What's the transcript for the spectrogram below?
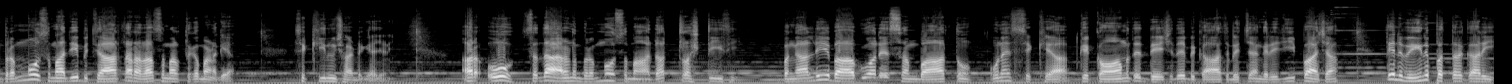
ਬ੍ਰਹਮੋ ਸਮਾਜੀ ਵਿਚਾਰਧਾਰਾ ਦਾ ਸਮਰਥਕ ਬਣ ਗਿਆ। ਸਿੱਖੀ ਨੂੰ ਛੱਡ ਗਿਆ ਜਣੀ। ਔਰ ਉਹ ਸਧਾਰਨ ਬ੍ਰਹਮੋ ਸਮਾਜ ਦਾ ਟਰਸਟੀ ਸੀ। ਬੰਗਾਲੀ ਬਾਬੂਆਂ ਦੇ ਸੰਵਾਦ ਤੋਂ ਉਹਨੇ ਸਿੱਖਿਆ ਕਿ ਕੌਮ ਤੇ ਦੇਸ਼ ਦੇ ਵਿਕਾਸ ਵਿੱਚ ਅੰਗਰੇਜ਼ੀ ਭਾਸ਼ਾ ਤੇ ਨਵੀਨ ਪੱਤਰਕਾਰੀ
